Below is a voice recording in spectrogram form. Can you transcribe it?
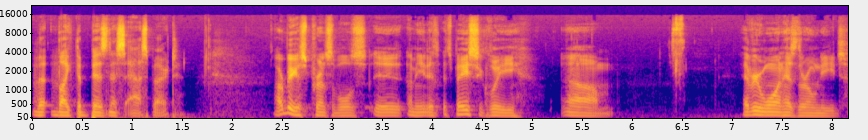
the, like the business aspect? Our biggest principles is, I mean, it's, it's basically um, everyone has their own needs.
